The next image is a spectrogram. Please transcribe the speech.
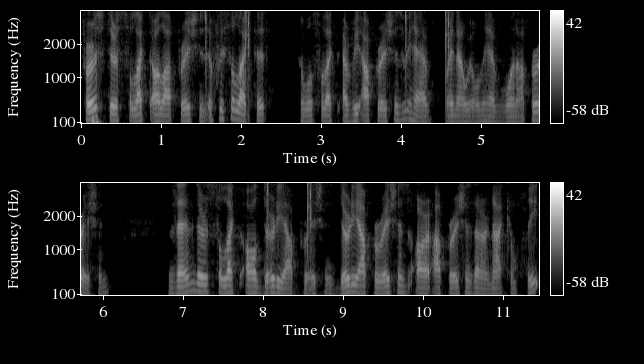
First, there's select all operations. If we select it, it will select every operations we have. Right now, we only have one operation. Then there's select all dirty operations. Dirty operations are operations that are not complete,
